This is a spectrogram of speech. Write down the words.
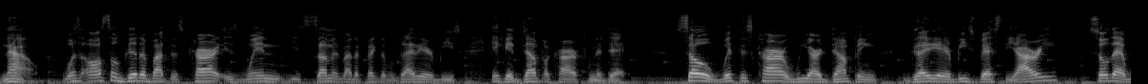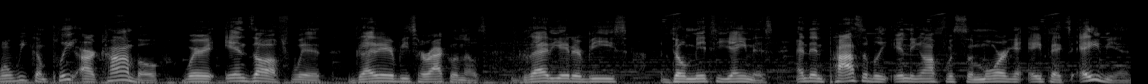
Now, what's also good about this card is when you summon by the effect of a Gladiator Beast, it could dump a card from the deck. So with this card, we are dumping Gladiator Beast Bestiari so that when we complete our combo where it ends off with Gladiator Beast Heraklinos, Gladiator Beast Domitianus, and then possibly ending off with some Morgan Apex Avian,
